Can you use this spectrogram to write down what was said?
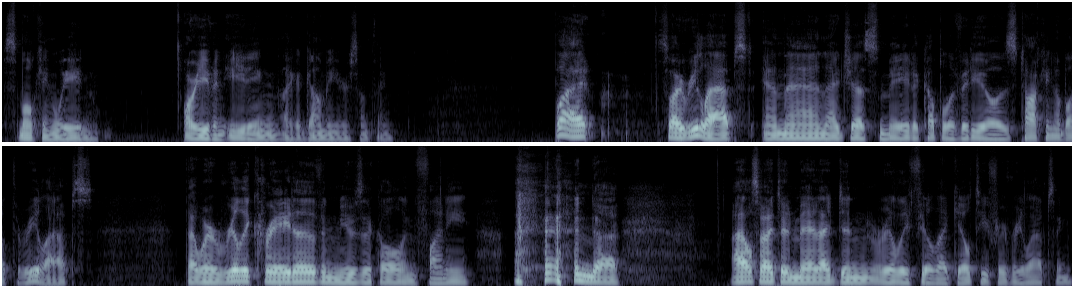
smoking weed or even eating like a gummy or something. But so I relapsed and then I just made a couple of videos talking about the relapse that were really creative and musical and funny. and uh, I also had to admit I didn't really feel that guilty for relapsing.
